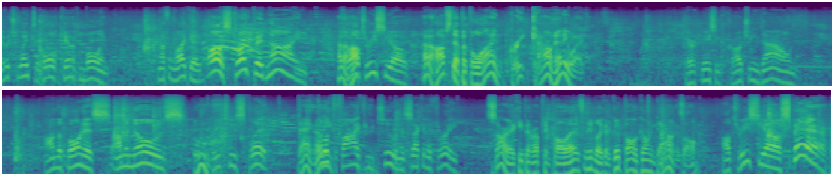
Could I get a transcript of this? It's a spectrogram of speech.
Never too late to bowl Candlepin bowling. Nothing like it. Oh, strike bid nine. Had a hop-. Had a hop step at the line. Great count, anyway. Eric Mason crouching down on the bonus, on the nose. 3 2 split. Dang, that looked. 5 through 2 in the second of three. Sorry, I keep interrupting Paul. That seemed like a good ball going down, is all. Alterisio, spare.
